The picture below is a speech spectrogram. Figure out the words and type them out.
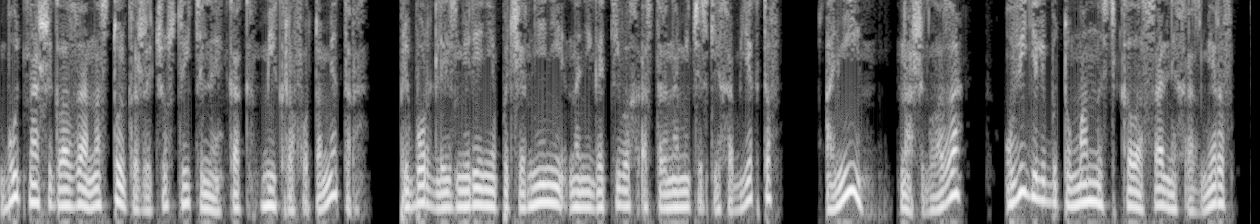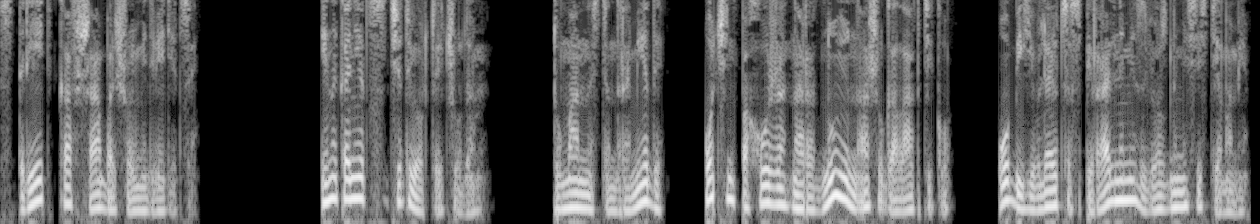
Будь наши глаза настолько же чувствительны, как микрофотометр, прибор для измерения почернений на негативах астрономических объектов, они, наши глаза, увидели бы туманность колоссальных размеров с треть ковша большой медведицы. И, наконец, четвертое чудо. Туманность Андромеды очень похожа на родную нашу галактику. Обе являются спиральными звездными системами.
